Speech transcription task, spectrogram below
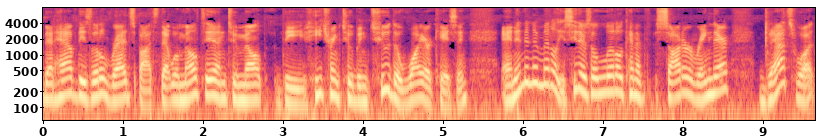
that have these little red spots that will melt in to melt the heat shrink tubing to the wire casing. And in, in the middle, you see there's a little kind of solder ring there. That's what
